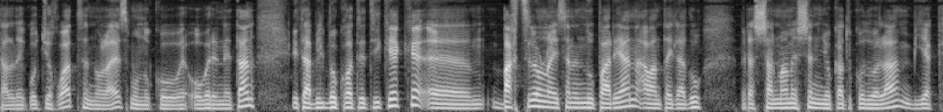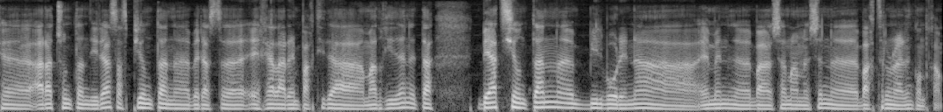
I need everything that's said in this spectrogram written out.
talde gotxoak bat, nola ez, munduko oberenetan, eta Bilboko atetikek e, Barcelona izanen du parean, abantaila du, beraz, San Mamesen jokatuko duela, biak e, aratsuntan dira, zazpiontan, eh, beraz, errealaren partida Madriden, eta behatziontan Bilborena hemen ba, San Mamesen Barcelonaren kontra.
